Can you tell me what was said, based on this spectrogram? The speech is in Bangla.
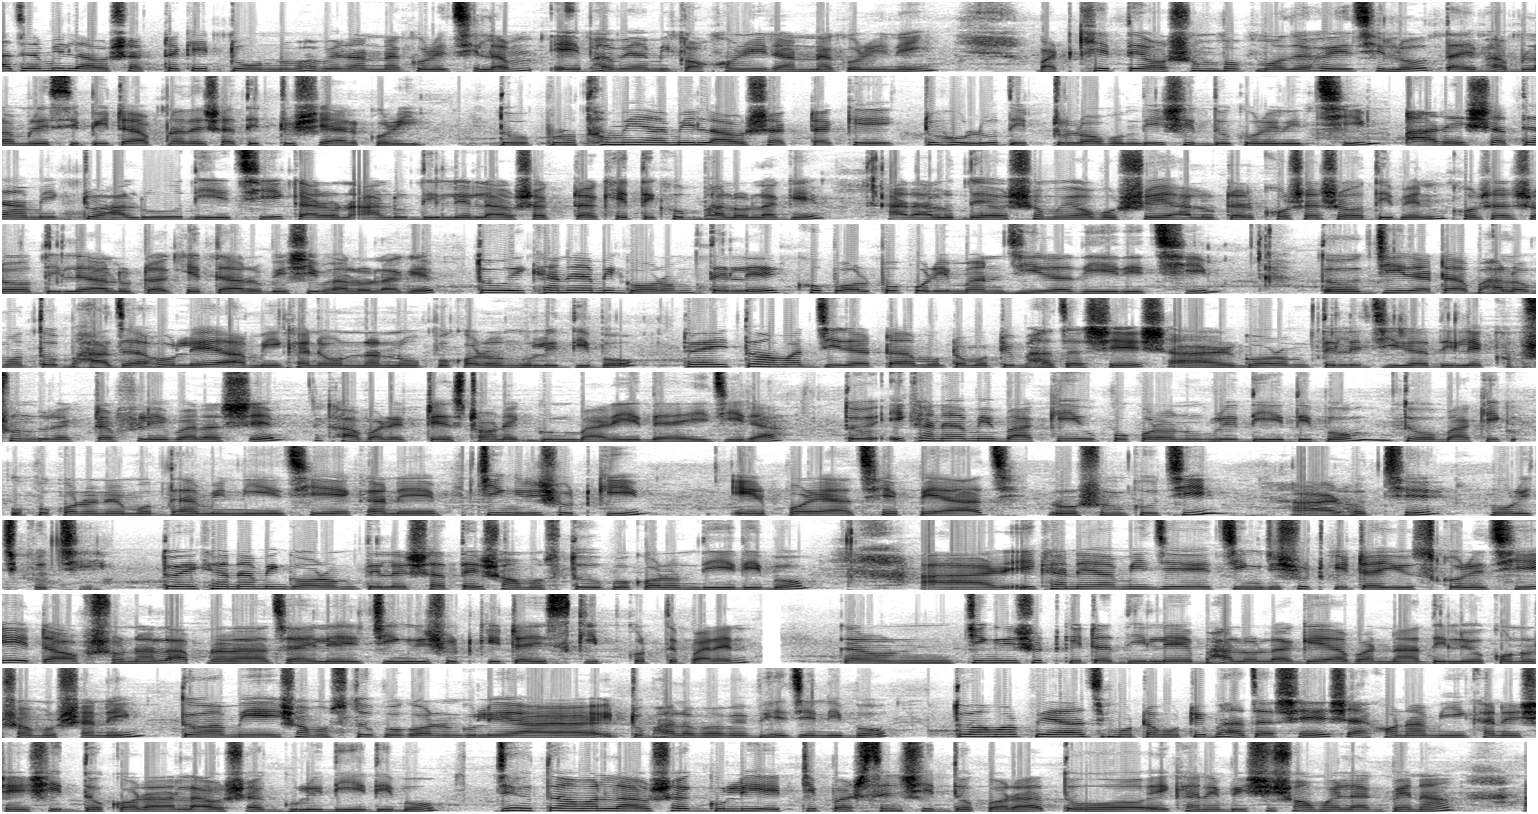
আজ আমি লাউ শাকটাকে একটু অন্যভাবে রান্না করেছিলাম। এইভাবে আমি কখনোই রান্না করি নেই বাট খেতে অসম্ভব মজা হয়েছিল, তাই ভাবলাম রেসিপিটা আপনাদের সাথে একটু শেয়ার করি। তো প্রথমে আমি লাউ শাকটাকে একটু হলুদ, একটু লবণ দিয়ে সিদ্ধ করে নিচ্ছি। আর এর সাথে আমি একটু আলুও দিয়েছি, কারণ আলু দিলে লাউ শাকটা খেতে খুব ভালো লাগে। আর আলু দেওয়ার সময় অবশ্যই আলুটার খোসা সহ দিবেন। খোসা সহ দিলে আলুটা খেতে আরও বেশি ভালো লাগে। তো এখানে আমি গরম তেলে খুব অল্প পরিমাণ জিরা দিয়ে দিচ্ছি। তো জিরাটা ভালো মতো ভাজা হলে আমি এখানে অন্যান্য উপকরণগুলি দিব। তো এই তো আমার জিরাটা মোটামুটি ভাজা শেষ। আর গরম তেলে জিরা দিলে খুব সুন্দর একটা ফ্লেভার আসে। খাবারের টেস্ট অনেক গুণ বাড়িয়ে দেয় এই জিরা। তো এখানে আমি বাকি উপকরণগুলি দিয়ে দিব। তো বাকি উপকরণের মধ্যে আমি নিয়েছি এখানে চিংড়ি শুটকি, এরপরে আছে পেঁয়াজ, রসুন কুচি, আর হচ্ছে মরিচ কুচি। তো এখানে আমি গরম তেলের সাথে সমস্ত উপকরণ দিয়ে দিব। আর এখানে আমি যে চিংড়ি শুটকিটা ইউজ করেছি, এটা অপশনাল আপনারা চাইলে চিংড়ি শুটকিটা স্কিপ করতে পারেন। কারণ চিংড়ি শুটকিটা দিলে ভালো লাগে, আবার না দিলেও কোনো সমস্যা নেই। তো আমি এই সমস্ত উপকরণগুলি একটু ভালোভাবে ভেজে নিব। তো আমার পেঁয়াজ মোটামুটি ভাজা শেষ, এখন আমি এখানে সেই সিদ্ধ করা লাউ শাকগুলি দিয়ে দিব। যেহেতু আমার লাউ শাকগুলি এইট্টি পার্সেন্ট সিদ্ধ করা, তো এখানে বেশি সময় লাগবে না।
